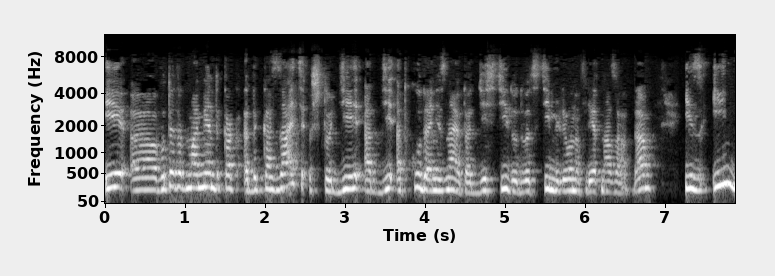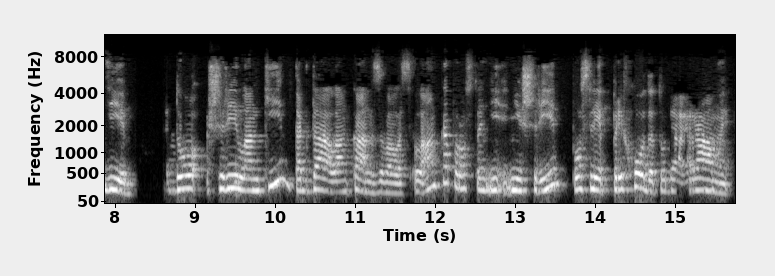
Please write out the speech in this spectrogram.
И э, вот этот момент, как доказать, что де, от, де, откуда они знают от 10 до 20 миллионов лет назад, да, из Индии до Шри-Ланки, тогда Ланка называлась Ланка, просто не, не Шри, после прихода туда Рамы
